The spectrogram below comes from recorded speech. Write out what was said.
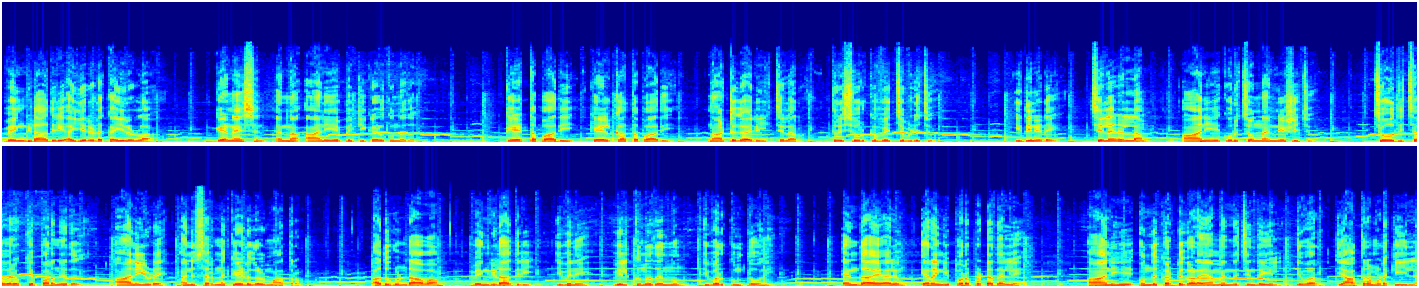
വെങ്കിടാതിരി അയ്യരുടെ കയ്യിലുള്ള ഗണേശൻ എന്ന ആനയെപ്പറ്റി കേൾക്കുന്നത്. കേട്ട പാതി കേൾക്കാത്ത പാതി നാട്ടുകാരിൽ ചിലർ തൃശൂർക്ക് വെച്ചുപിടിച്ചു. ഇതിനിടെ ചിലരെല്ലാം ആനയെക്കുറിച്ചൊന്ന് അന്വേഷിച്ചു. ചോദിച്ചവരൊക്കെ പറഞ്ഞത് ആനയുടെ അനുസരണക്കേടുകൾ മാത്രം. അതുകൊണ്ടാവാം വെങ്കിടാതിരി ഇവനെ വിൽക്കുന്നതെന്നും ഇവർക്കും തോന്നി. എന്തായാലും ഇറങ്ങിപ്പുറപ്പെട്ടതല്ലേ? ആനയെ ഒന്ന് കണ്ടുകളയാമെന്ന ചിന്തയിൽ ഇവർ യാത്ര മുടക്കിയില്ല.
